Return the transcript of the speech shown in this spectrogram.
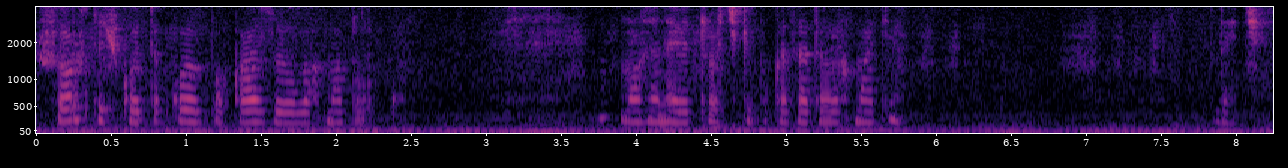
шорсточкою такою показую лахматурку. Можна навіть трошечки показати лахматі плечі.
